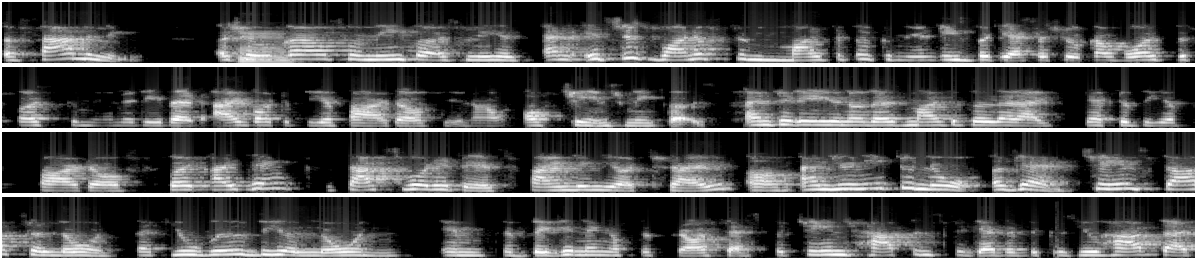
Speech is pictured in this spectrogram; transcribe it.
a family. Ashoka mm. for me personally is, and it's just one of the multiple communities. But yes, Ashoka was the first community that I got to be a part of, you know, of change makers. And today, you know, there's multiple that I get to be a part of. But I think that's what it is finding your tribe. Um, and you need to know again, change starts alone, that you will be alone in the beginning of the process, but change happens together because you have that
